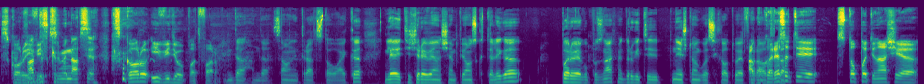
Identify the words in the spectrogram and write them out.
Скоро и, Това ви... дискриминация. скоро и видеоплатформа. Да, да, само ни трябват 100 лайка. Гледайте жребия на Шампионската лига. Първия го познахме, другите нещо нагласиха от UEFA Ако работата. харесате 100 пъти нашия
